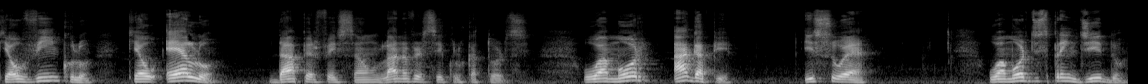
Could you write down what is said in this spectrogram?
que é o vínculo, que é o elo da perfeição, lá no versículo 14. O amor ágape, isso é, o amor desprendido,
